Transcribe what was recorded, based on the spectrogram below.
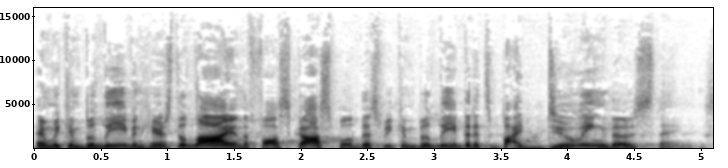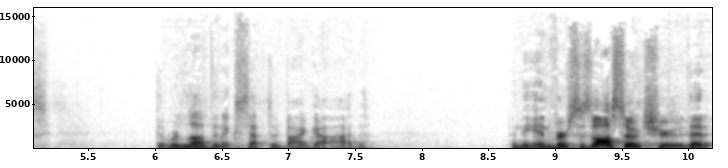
And we can believe, and here's the lie and the false gospel of this we can believe that it's by doing those things that we're loved and accepted by God. And the inverse is also true that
